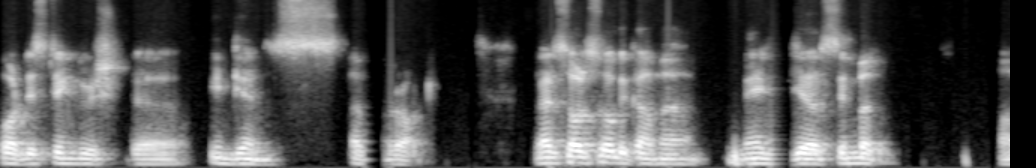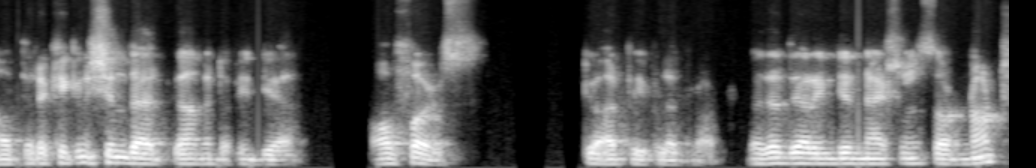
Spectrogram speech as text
for distinguished uh, Indians abroad. That's also become a major symbol of the recognition that government of India offers to our people abroad, whether they are Indian nationals or not,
